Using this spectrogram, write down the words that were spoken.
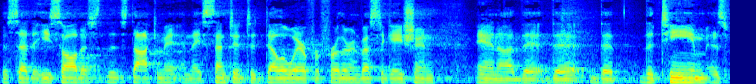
that said that he saw this, this document and they sent it to Delaware for further investigation and uh, the, the, the, the team, as,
